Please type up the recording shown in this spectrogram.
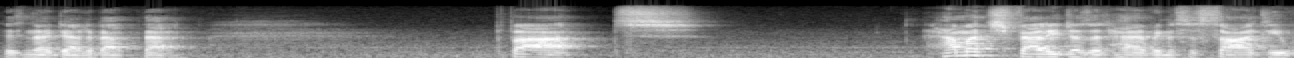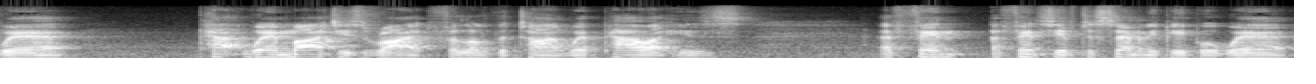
There's no doubt about that. But how much value does it have in a society where where might is right for a lot of the time, where power is offen offensive to so many people, where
